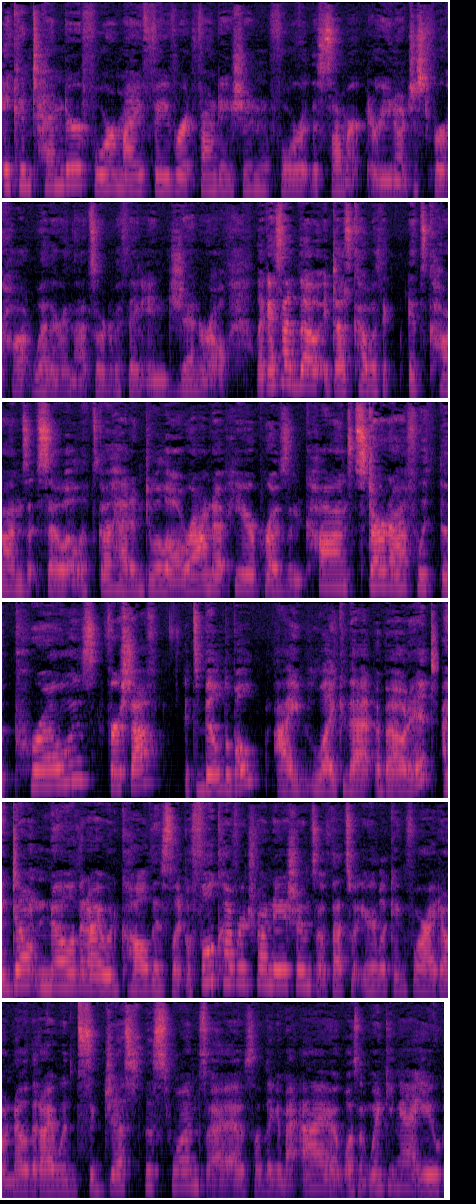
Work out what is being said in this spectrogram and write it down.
a contender for my favorite foundation for the summer or you know just for hot weather and that sort of a thing in general. Like I said though it does come with its cons so let's go ahead and do a little roundup here pros and cons. Start off with the pros. First off it's buildable. I like that about it. I don't know that I would call this like a full coverage foundation, so if that's what you're looking for, I don't know that I would suggest this one. So I have something in my eye, I wasn't winking at you,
